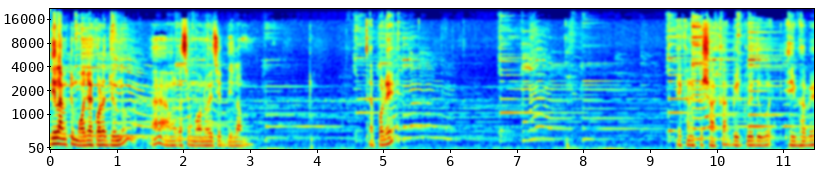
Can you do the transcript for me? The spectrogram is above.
দিলাম একটু মজা করার জন্য। হ্যাঁ আমার কাছে মনে হয়েছে দিলাম। তারপরে এখানে একটা শাখা বের করে দেবো এইভাবে।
